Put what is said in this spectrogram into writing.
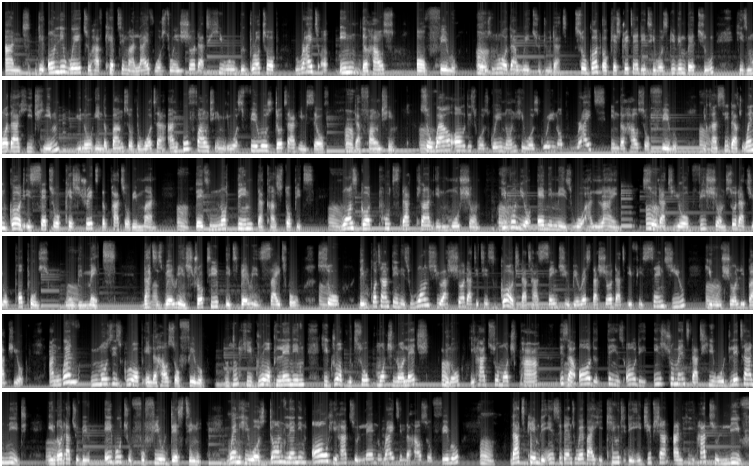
And the only way to have kept him alive was to ensure that he will be brought up right in the house of Pharaoh. There was Mm. no other way to do that. So God orchestrated it. He was giving birth to. His mother hid him, you know, in the banks of the water. And who found him? It was Pharaoh's daughter himself Mm. that found him. So Mm. while all this was going on, he was growing up right in the house of Pharaoh. You Mm. can see that when God is set to orchestrate the parts of a man, there is nothing that can stop it. Mm. Once God puts that plan in motion, Mm. even your enemies will align so Mm. that your vision, so that your purpose will be met. That is very instructive, it's very Mm. insightful. Mm. So, the important thing is once you are sure that it is God that has sent you, be rest assured that if He sends you, He will Mm. surely back you up. And when Moses grew up in the house of Pharaoh, Mhm. he grew up learning he grew up with so much knowledge you Mm. know he had so much power these Mm. are all the things all the instruments that he would later need in Mm. order to be able to fulfill destiny when Mm. he was done learning all he had to learn right in the house of pharaoh Mm. that came the incident whereby he killed the egyptian and he had to leave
